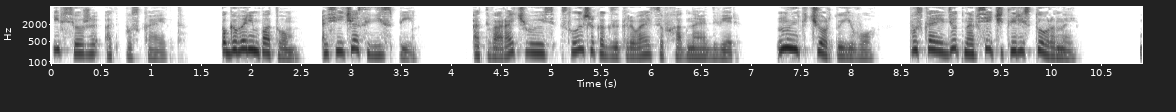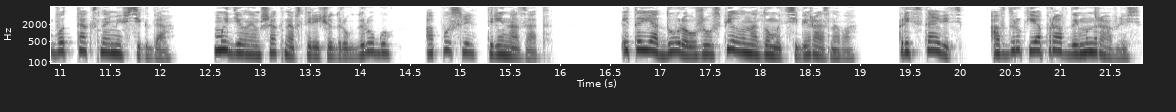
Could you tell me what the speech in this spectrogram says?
и все же отпускает. «Поговорим потом, а сейчас иди спи». Отворачиваюсь, слыша, как закрывается входная дверь. Ну и к черту его. Пускай идет на все четыре стороны. Вот так с нами всегда. Мы делаем шаг навстречу друг другу, а после — три назад. Это я, дура, уже успела надумать себе разного. Представить, а вдруг я правда ему нравлюсь,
